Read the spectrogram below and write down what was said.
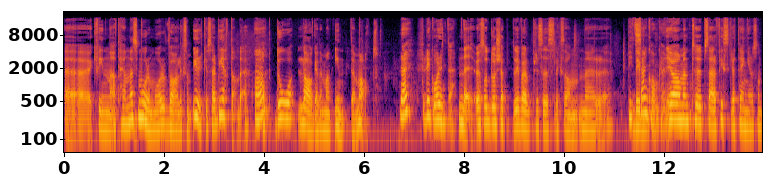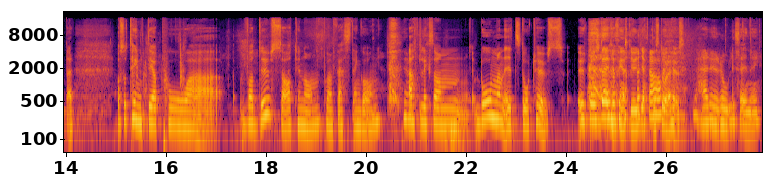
eh, kvinna att hennes mormor var liksom yrkesarbetande. Ja. Och då lagade man inte mat. Nej, för det går inte. Nej, alltså då köpte, det var precis liksom när Pizzan det, kom kanske? Ja men typ så här fiskgratänger och sånt där. Och så tänkte jag på vad du sa till någon på en fest en gång. Att liksom, bor man i ett stort hus, ute hos dig så finns det ju jättestora hus. Det här är en rolig sägning.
